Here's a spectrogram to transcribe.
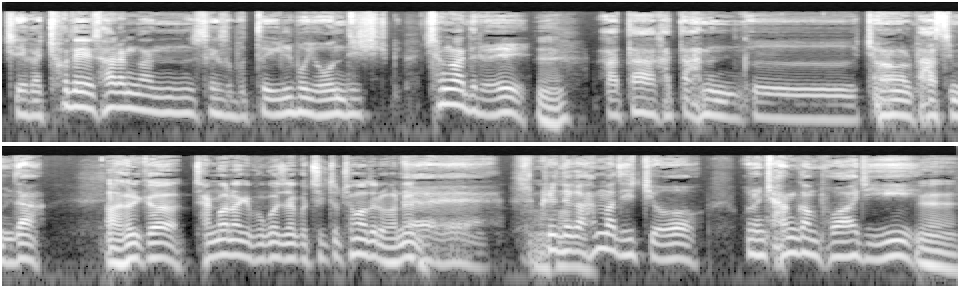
제가 초대 사령관에서부터 일부 요원들이 청와대를 예. 왔다 갔다 하는 그 정황을 봤습니다. 아, 그러니까 장관에게 보고하지 않고 직접 청와대로 가는? 예. 그래서 내가 한마디 했죠. 우리는 장관 보아지 예.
